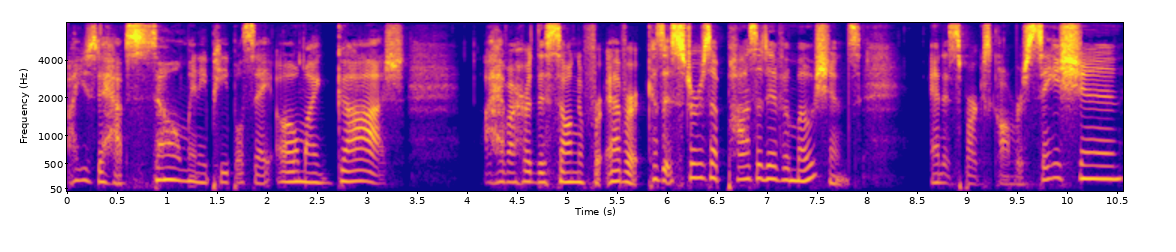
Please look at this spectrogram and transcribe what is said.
I used to have so many people say, Oh my gosh, I haven't heard this song in forever because it stirs up positive emotions and it sparks conversation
